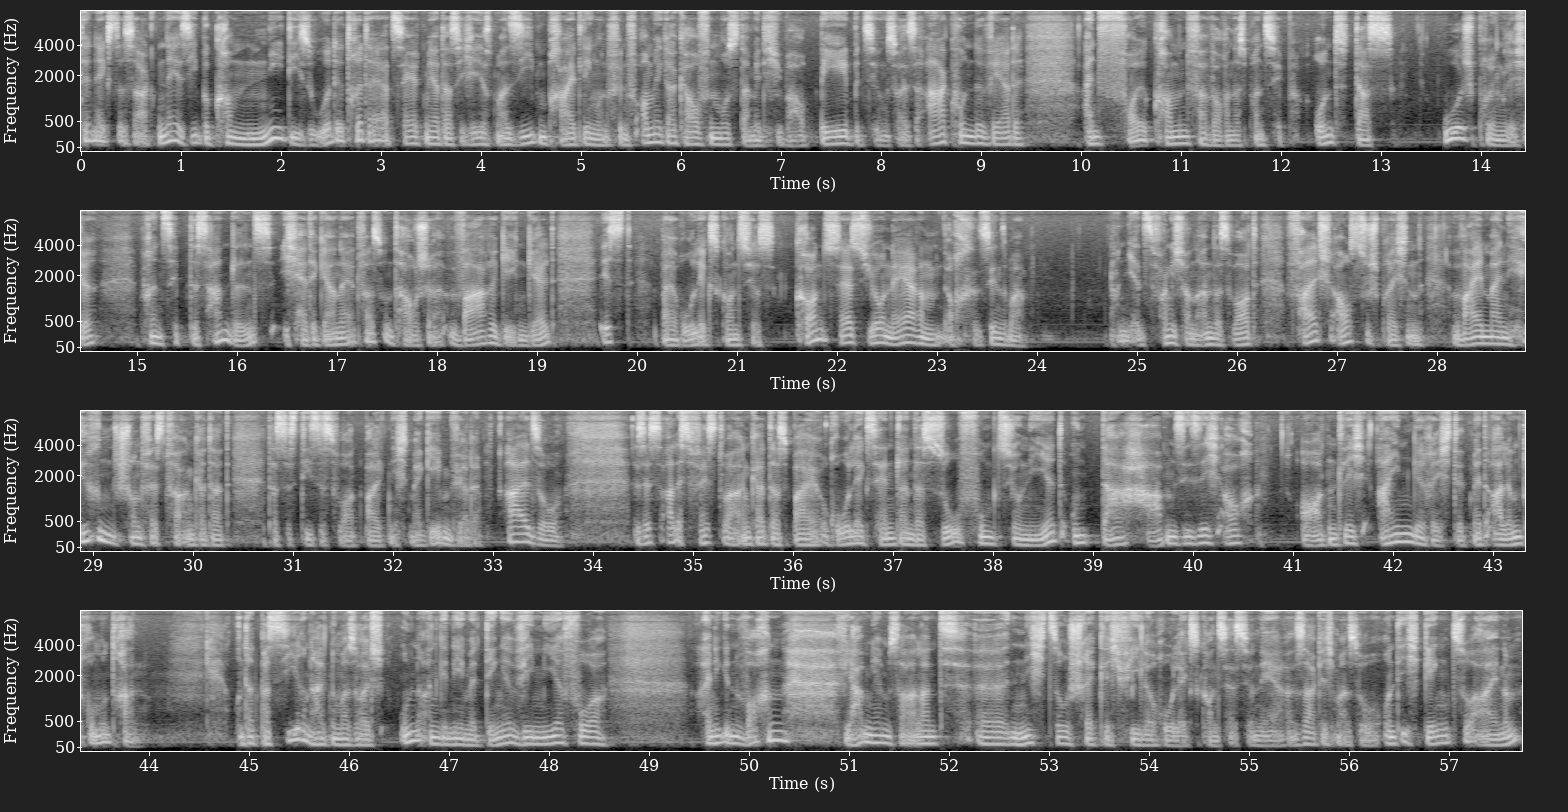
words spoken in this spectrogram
Der nächste sagt, nee, Sie bekommen nie diese Uhr. Der dritte erzählt mir, dass ich erst mal sieben Breitling und fünf Omega kaufen muss, damit ich überhaupt B- bzw. A-Kunde werde. Ein vollkommen verworrenes Prinzip. Und das ursprüngliche Prinzip des Handelns, ich hätte gerne etwas und tausche Ware gegen Geld, ist bei Rolex Konzessionären, doch sehen Sie mal, Jetzt fange ich schon an, das Wort falsch auszusprechen, weil mein Hirn schon fest verankert hat, dass es dieses Wort bald nicht mehr geben würde. Also, es ist alles fest verankert, dass bei Rolex-Händlern das so funktioniert und da haben sie sich auch ordentlich eingerichtet mit allem drum und dran. Und dann passieren halt nun mal solch unangenehme Dinge wie mir vor einigen Wochen. Wir haben hier im Saarland äh, nicht so schrecklich viele Rolex-Konzessionäre, sag ich mal so. Und ich ging zu einem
